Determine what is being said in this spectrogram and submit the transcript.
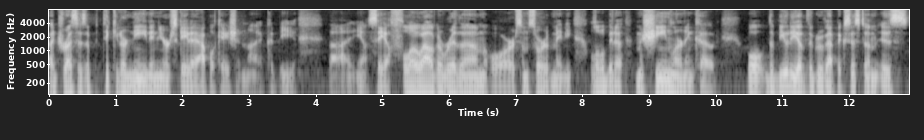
addresses a particular need in your SCADA application. Uh, it could be uh, you know, say a flow algorithm or some sort of maybe a little bit of machine learning code. Well, the beauty of the groov Epic system is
